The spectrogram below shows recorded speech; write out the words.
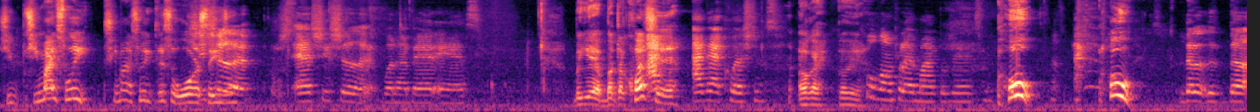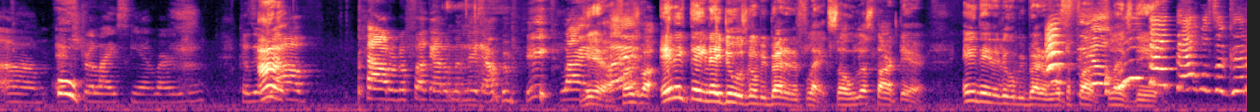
She she might sweep. She might sweep this award She season. should, as she should, with her bad ass. But yeah, but the question. I, I got questions. okay, go ahead. Who gonna play Michael Jackson? Who? Who? The the um Who? extra light skin version. Because if I- y'all powder the fuck out of a nigga, I would be like, Yeah, what? first of all, anything they do is gonna be better than Flex. So let's start there. Anything they do will be better than I what the still, fuck Flex did. thought that was a good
